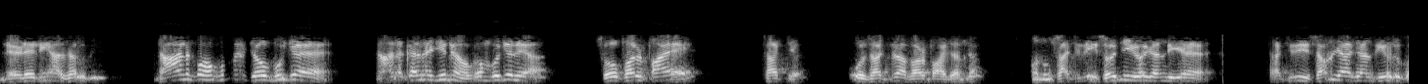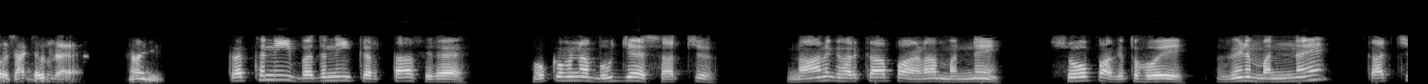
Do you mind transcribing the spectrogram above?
ਨੇੜੇ ਨਹੀਂ ਆ ਸਕਦੀ। ਨਾਨਕ ਹੁਕਮ ਜੋ ਬੁਝੇ, ਨਾਨਕ ਨੇ ਜਿਹਨੇ ਹੁਕਮ ਬੁਝ ਲਿਆ, ਸੋ ਫਲ ਪਾਏ, ਸੱਚ, ਉਹ ਸੱਚ ਦਾ ਫਲ ਪਾ ਜਾਂਦਾ। ਉਹਨੂੰ ਸੱਚ ਦੀ ਸੋਝੀ ਹੋ ਜਾਂਦੀ ਹੈ, ਸੱਚ ਦੀ ਸਮਝ ਆ ਜਾਂਦੀ ਹੈ, ਉਹਦੇ ਕੋਲ ਸੱਚ ਹੁੰਦਾ ਹੈ। ਹਾਂਜੀ। ਕਥਨੀ ਬਦਨੀ ਕਰਤਾ ਫਿਰੈ, ਹੁਕਮ ਨਾ ਬੂਝੈ ਸੱਚ, ਨਾਨਕ ਹਰ ਕਾ ਭਾਣਾ ਮੰਨੇ, ਸੋ ਭਗਤ ਹੋਏ। ਵਿਣ ਮੰਨੇ ਕੱਚ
